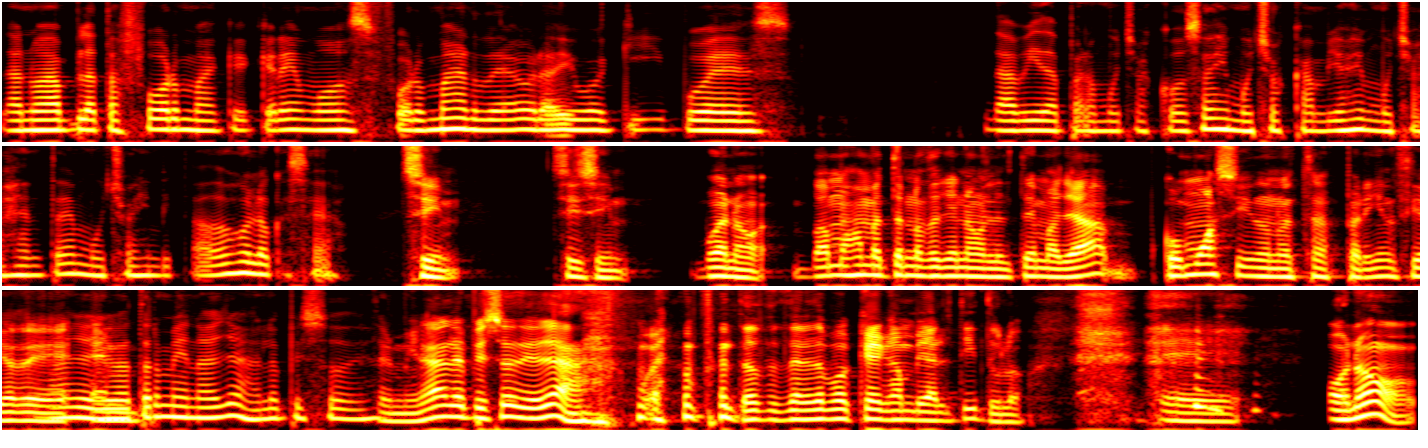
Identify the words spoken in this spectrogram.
la nueva plataforma que queremos formar de ahora vivo aquí, pues da vida para muchas cosas y muchos cambios y mucha gente, muchos invitados o lo que sea. Sí, sí, sí. Bueno, vamos a meternos de lleno en el tema ya. ¿Cómo ha sido nuestra experiencia de... Ah, ya iba a terminar ya el episodio. ¿Terminar el episodio ya? Bueno, pues entonces tenemos que cambiar el título. Eh, ¿O no?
